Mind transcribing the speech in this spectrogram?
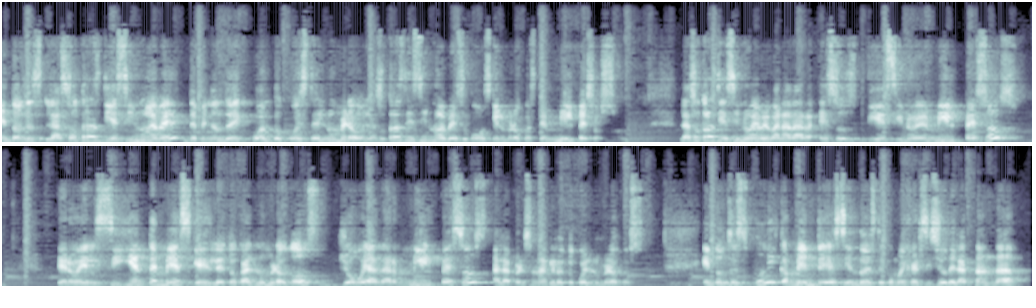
Entonces, las otras 19, dependiendo de cuánto cueste el número, las otras 19, supongamos que el número cueste mil pesos. Las otras 19 me van a dar esos 19 mil pesos, pero el siguiente mes que le toca el número 2, yo voy a dar mil pesos a la persona que le tocó el número 2. Entonces, únicamente siendo este como ejercicio de la tanda,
